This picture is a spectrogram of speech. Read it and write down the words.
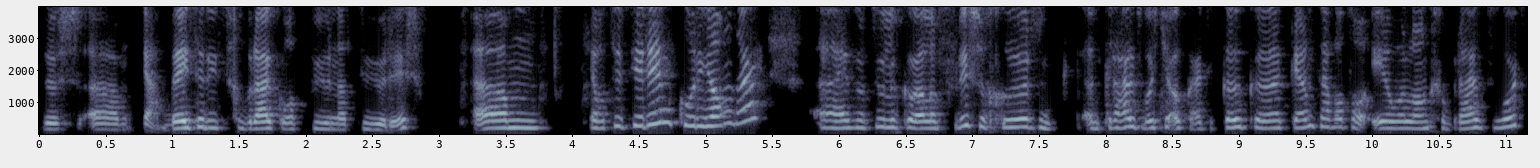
Dus um, ja, beter iets gebruiken wat puur natuur is. Um, ja, wat zit hierin? Koriander. Uh, heeft natuurlijk wel een frisse geur. Een, kruid wat je ook uit de keuken kent, hè, wat al eeuwenlang gebruikt wordt.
